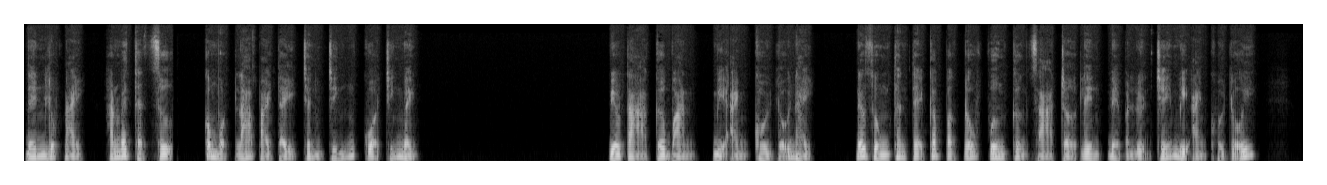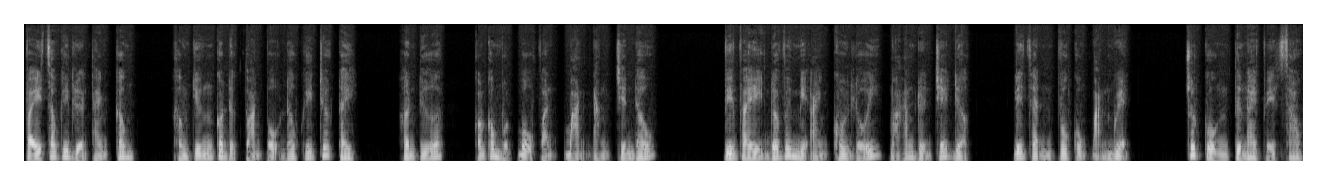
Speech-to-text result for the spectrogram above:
Đến lúc này, hắn mới thật sự có một lá bài tẩy chân chính của chính mình. Biểu tả cơ bản mỹ ảnh khôi lỗi này, nếu dùng thân thể cấp bậc đấu vương cường giả trở lên để mà luyện chế mị ảnh khối lỗi, vậy sau khi luyện thành công, không những có được toàn bộ đấu khí trước đây, hơn nữa còn có một bộ phận bản năng chiến đấu. Vì vậy, đối với mị ảnh khối lỗi mà hắn luyện chế được, Lý Dân vô cùng mãn nguyện. Rốt cuộc từ nay về sau,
